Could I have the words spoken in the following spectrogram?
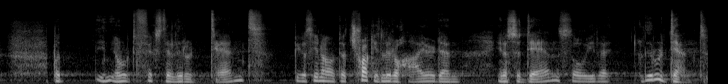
but in order to fix the little dent, because you know the truck is a little higher than in a sedan, so it's a little dent.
